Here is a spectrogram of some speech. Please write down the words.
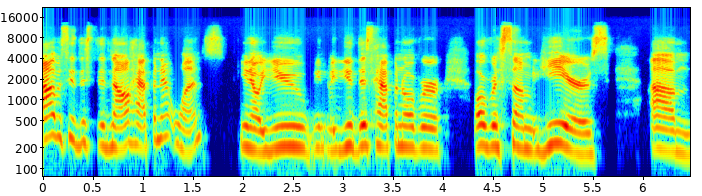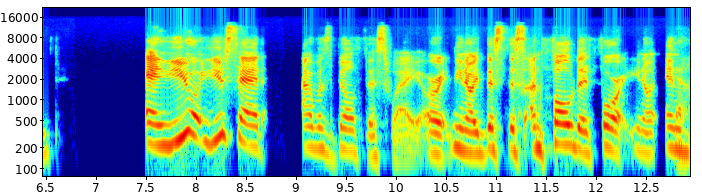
Obviously this did not all happen at once. You know you you know you this happened over over some years. Um and you you said I was built this way, or you know, this this unfolded for you know, in yeah.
